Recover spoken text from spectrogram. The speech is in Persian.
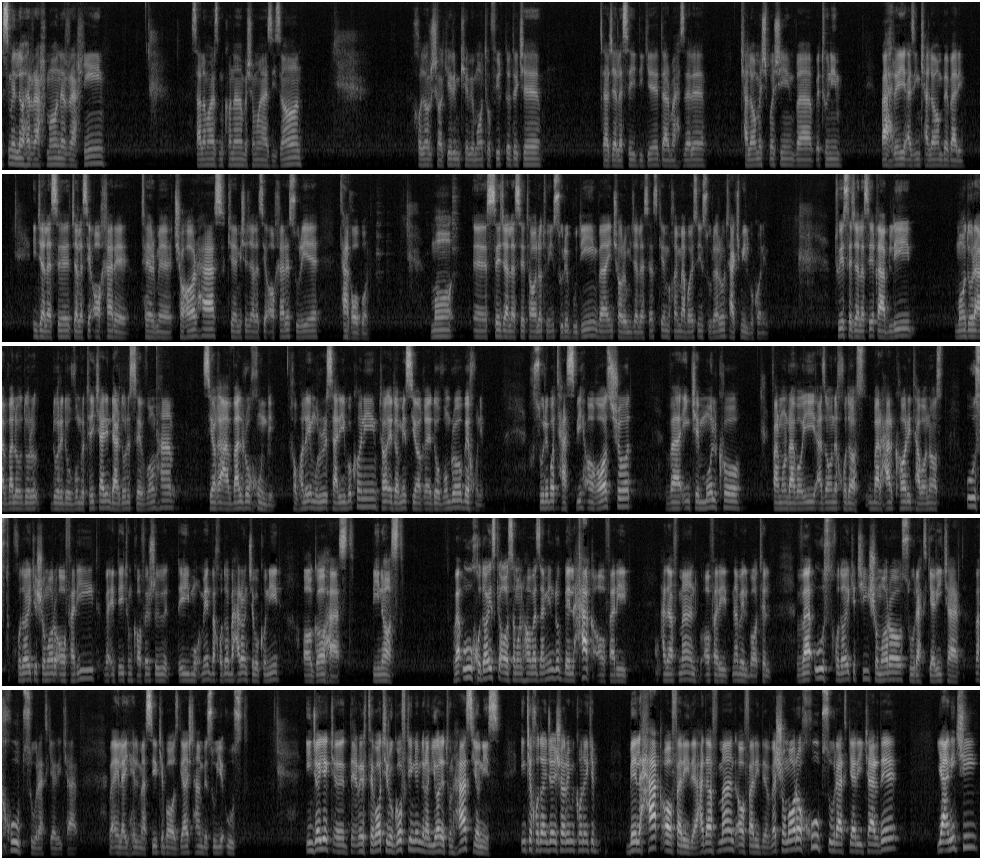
بسم الله الرحمن الرحیم. سلام عرض می‌کنم به شما عزیزان. خدا رو شاکریم که به ما توفیق داده که در جلسه دیگه در محضر کلامش باشیم و بتونیم بهره از این کلام ببریم. این جلسه جلسه آخر ترم چهار هست که میشه جلسه آخر سوره تقابن ما سه جلسه تا حالا تو این سوره بودیم و این چهارمین جلسه است که می‌خوایم مباحث این سوره رو تکمیل بکنیم. توی سه جلسه قبلی ما دور اول و دور, دور دوم رو طی کردیم در دور سوم هم سیاق اول رو خوندیم. خب حالا یه مرور سریع بکنیم تا ادامه سیاق دوم رو بخونیم. سوره با تسبیح آغاز شد و اینکه ملک و فرمان روایی از آن خداست. او بر هر کاری تواناست. اوست خدایی که شما رو آفرید و ادیتون کافر شد. و ادهی مؤمن و خدا به هر آنچه بکنید آگاه است بیناست. و او خدایی است که آسمان ها و زمین رو بالحق آفرید. هدفمند آفرید نه بالباطل. و اوست خدایی که چی؟ شما را صورتگری کرد و خوب صورتگری کرد. و الیه المصیر که بازگشت هم به سوی اوست. اینجا یک ارتباطی رو گفتیم نمی‌دونم یادتون هست یا نیست. اینکه خدا اینجا اشاره می‌کنه که بالحق آفریده هدفمند آفریده و شما را خوب صورتگری کرده یعنی چی؟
